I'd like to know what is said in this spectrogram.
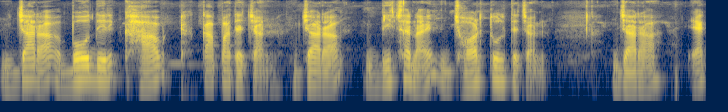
যারা বৌদির খাট কাঁপাতে চান, যারা বিছানায় ঝড় তুলতে চান, যারা এক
